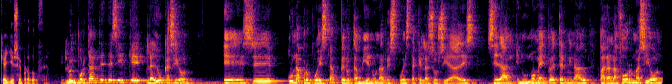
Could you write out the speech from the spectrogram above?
que allí se produce. Lo importante es decir que la educación es eh, una propuesta, pero también una respuesta que las sociedades se dan en un momento determinado para la formación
